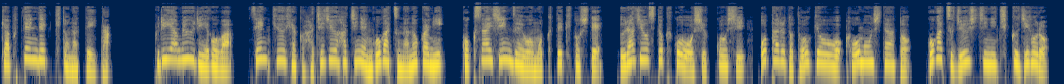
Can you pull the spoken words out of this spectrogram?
キャプテンデッキとなっていた。プリアムーリエゴは、1988年5月7日に国際親善を目的として、ウラジオストク港を出港し、小樽と東京を訪問した後、5月17日9時頃、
